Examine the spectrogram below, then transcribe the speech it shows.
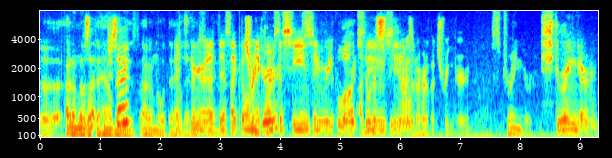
Uh, I don't know is what the hell you that say? is. I don't know what the hell That that stringer, is. that, that's like the one that comes to scenes and Well, I know the things, you stinger. I've never heard of a stringer. Stringer. Stringer.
